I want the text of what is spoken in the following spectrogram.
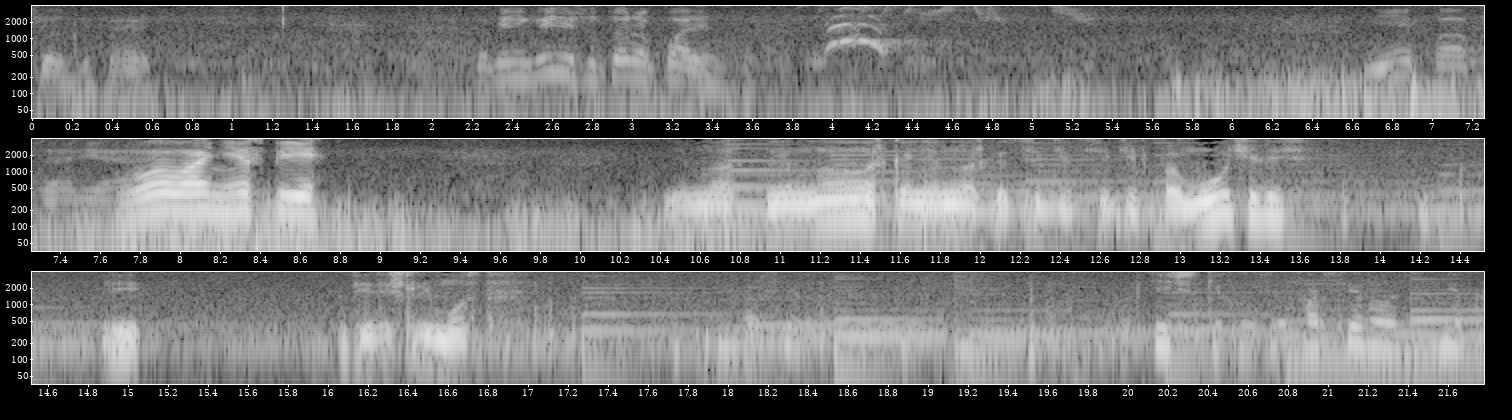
что отдыхают? Только не говори, что тоже палец. Не повторяй. Вова, не спи. Немножко, немножко, немножко цикель-цикель помучились и перешли мост. Фактически форсировали Днепр.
